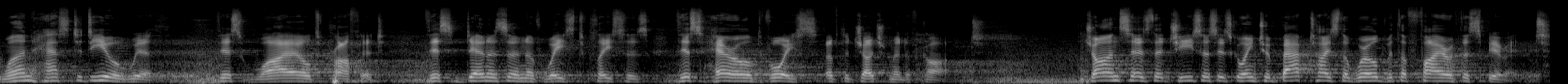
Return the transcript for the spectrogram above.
one has to deal with this wild prophet, this denizen of waste places, this herald voice of the judgment of God. John says that Jesus is going to baptize the world with the fire of the Spirit.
